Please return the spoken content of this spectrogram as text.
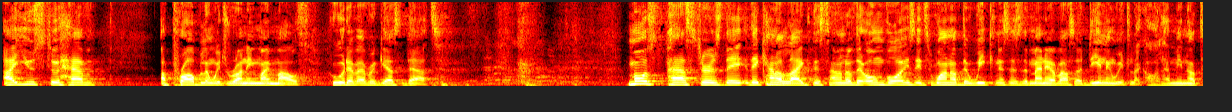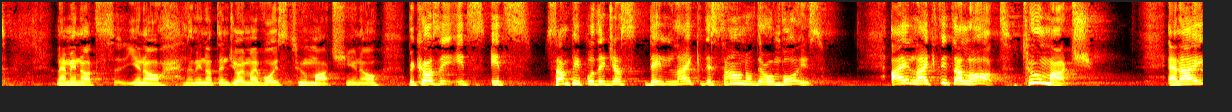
I used to have a problem with running my mouth. Who would have ever guessed that? Most pastors, they, they kind of like the sound of their own voice. It's one of the weaknesses that many of us are dealing with. Like, oh, let me not, let me not, you know, let me not enjoy my voice too much, you know, because it's, it's, some people, they just, they like the sound of their own voice. I liked it a lot, too much. And I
